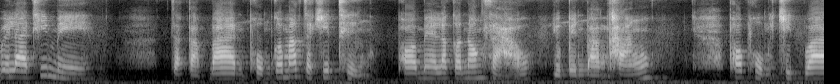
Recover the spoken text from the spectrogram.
เวลาที่เมย์จะกลับบ้านผมก็มักจะคิดถึงพ่อแม่แล้วก็น้องสาวอยู่เป็นบางครั้ง เพราะผมคิดว่า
